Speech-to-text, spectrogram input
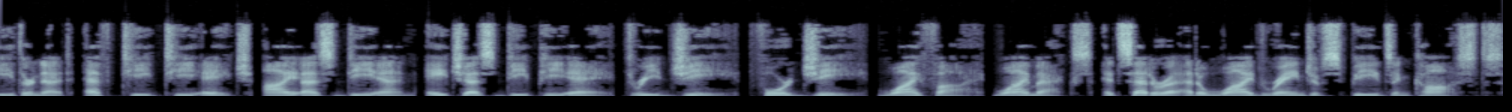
Ethernet, FTTH, ISDN, HSDPA 3G, 4G, Wi-Fi, WiMAX, etc. at a wide range of speeds and costs.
